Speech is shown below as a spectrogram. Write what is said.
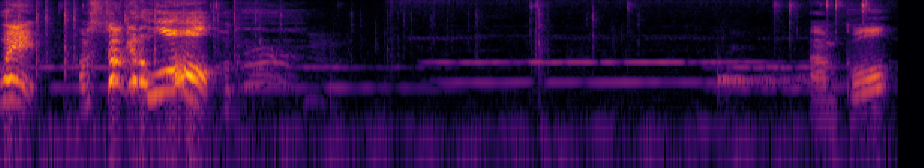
Wait, I'm stuck in a wall! I'm um, Colt?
